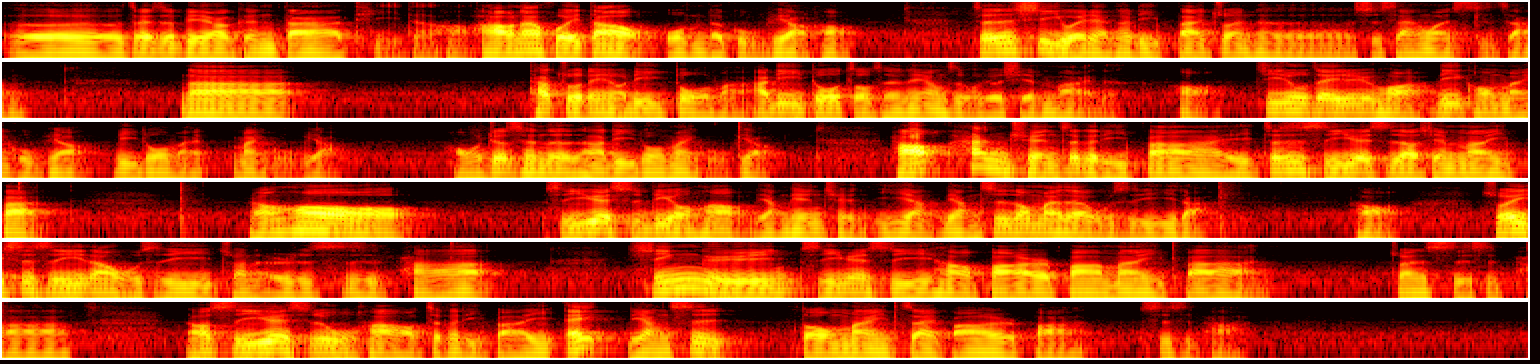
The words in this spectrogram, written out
呃，在这边要跟大家提的哈。好，那回到我们的股票哈，这是以为两个礼拜赚了十三万十张。那他昨天有利多嘛？啊，利多走成那样子，我就先卖了。好，记住这一句话：利空买股票，利多买卖股票。好，我就趁着他利多卖股票。好，汉泉这个礼拜，这是十一月四号先卖一半，然后十一月十六号两天前一样，两次都卖在五十一啦。好，所以四十一到五十一赚了二十四趴。星云十一月十一号八二八卖一半，赚四十趴。然后十一月十五号这个礼拜一，哎，两次都卖在八二八四十趴，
